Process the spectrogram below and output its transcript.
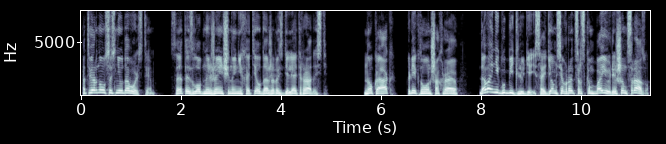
Отвернулся с неудовольствием. С этой злобной женщиной не хотел даже разделять радость. «Ну как?» — крикнул он Шахраю. «Давай не губить людей, сойдемся в рыцарском бою, решим сразу».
